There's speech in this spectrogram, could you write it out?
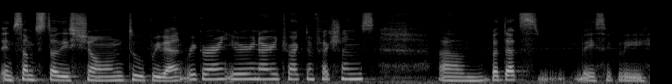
in some studies, shown to prevent recurrent urinary tract infections. Um, but that's basically.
